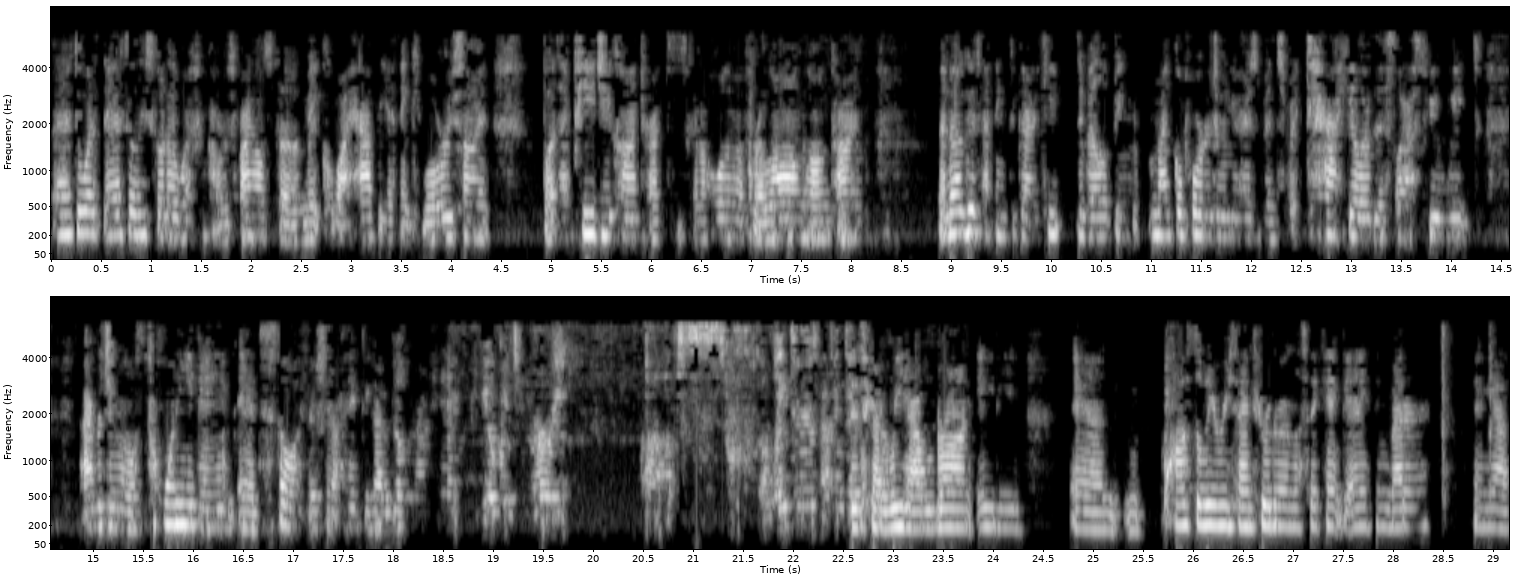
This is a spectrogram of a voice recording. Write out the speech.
They have to win, they have to at least go to the Western Conference Finals to make Kawhi happy. I think he will resign but that PG contract is going to hold him up for a long, long time. The Nuggets, I think they got to keep developing. Michael Porter Jr. has been spectacular this last few weeks, averaging almost 20 a game and so efficient. I think they got to build around him, Jokic and Murray. Uh, the Lakers, I think they just got to rehab LeBron, AD, and possibly resign Schroeder unless they can't get anything better. And yeah,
